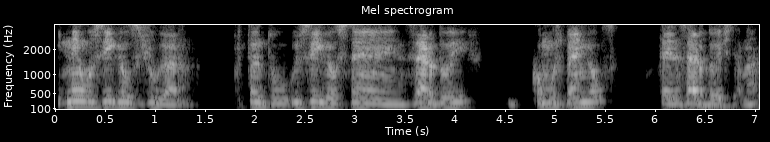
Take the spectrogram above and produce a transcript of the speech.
e nem os Eagles jogar. Portanto, os Eagles têm 0-2, como os Bengals, têm 0-2 também.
